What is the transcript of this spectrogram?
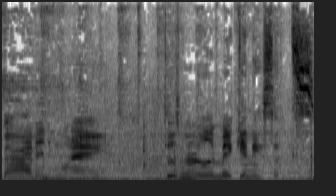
bad anyway? Doesn't really make any sense.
